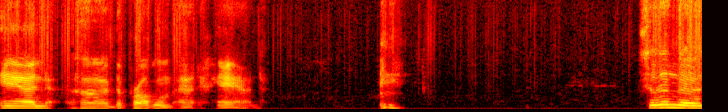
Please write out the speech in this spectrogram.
and uh, the problem at hand. So then the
